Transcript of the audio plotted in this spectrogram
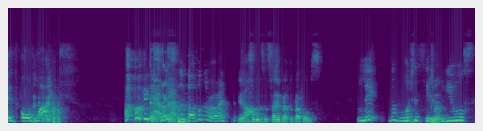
It's all Okay. white. Oh my gosh, the bubbles are on Yeah, top. so what does it say about the bubbles? Let the water settle. You will s-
